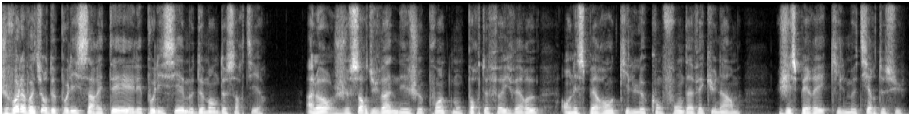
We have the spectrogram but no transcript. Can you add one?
Je vois la voiture de police s'arrêter et les policiers me demandent de sortir. Alors je sors du van et je pointe mon portefeuille vers eux en espérant qu'ils le confondent avec une arme. J'espérais qu'ils me tirent dessus.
